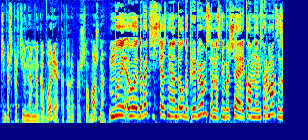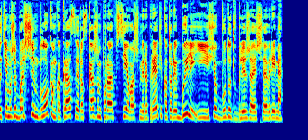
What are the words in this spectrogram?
киберспортивное многоборье, которое прошло. Можно? Мы давайте сейчас ненадолго прервемся. У нас небольшая рекламная информация. Затем уже большим блоком как раз и расскажем про все ваши мероприятия, которые были и еще будут в ближайшее время.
